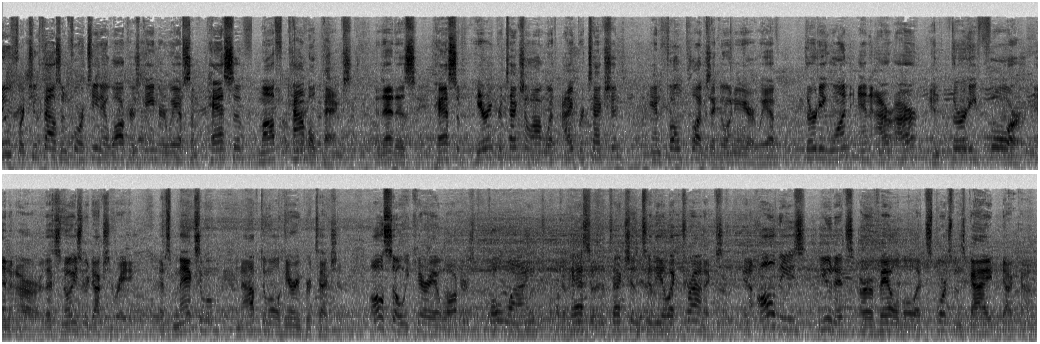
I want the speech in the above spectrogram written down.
new for 2014 at Walker's Game Ear, we have some passive muff combo packs. And that is passive hearing protection along with eye protection and foam plugs that go in your ear. We have 31 NRR and 34 NRR. That's noise reduction rating. That's maximum and optimal hearing protection. Also, we carry at Walker's full line of passive protection to the electronics. And all these units are available at sportsmansguide.com.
